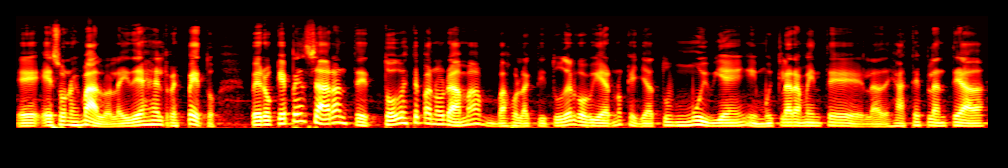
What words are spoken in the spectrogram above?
eh, eso no es malo, la idea es el respeto. Pero ¿qué pensar ante todo este panorama bajo la actitud del gobierno, que ya tú muy bien y muy claramente la dejaste planteada,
